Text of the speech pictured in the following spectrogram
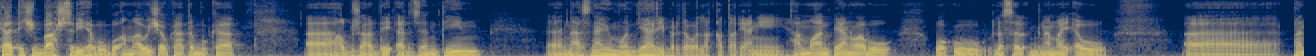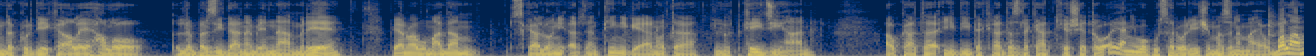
کاتێکی باشتری هەبوو بۆ ئەمە ئەویش ئەو کاتە بووکە هەڵبژاردەی ئەرجەنتین نازناوی مۆندیالی بردەوە لە قەتەریانی هەمووان پێیان وابوو وەکو لەسەر بنەمای ئەو پەندە کوردی کە ئەڵێ هەڵۆ لە بەرزیدا نەبێ نامرێ پێیان وابوو مادام سکالۆنی ئەرجەنتینی گەیانۆتە لوتکەی جیهان ئەو کاتە ئیدی دەکرا دەست لە کار بکێشێتەوە ینی وەکو سەرۆریەکی مەزنەمایەوە بەڵام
